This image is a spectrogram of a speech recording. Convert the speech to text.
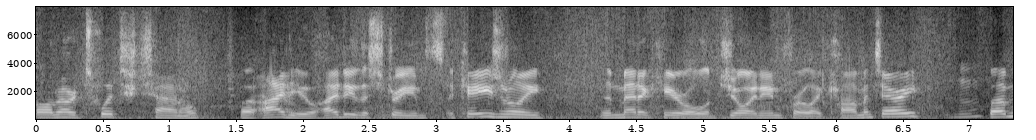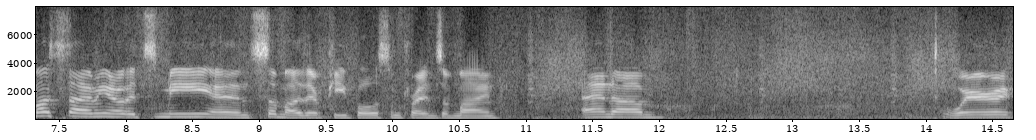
on our Twitch channel. Well, I do. I do the streams. Occasionally, the medic here will join in for like commentary. But most of the time, you know, it's me and some other people, some friends of mine, and um, where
